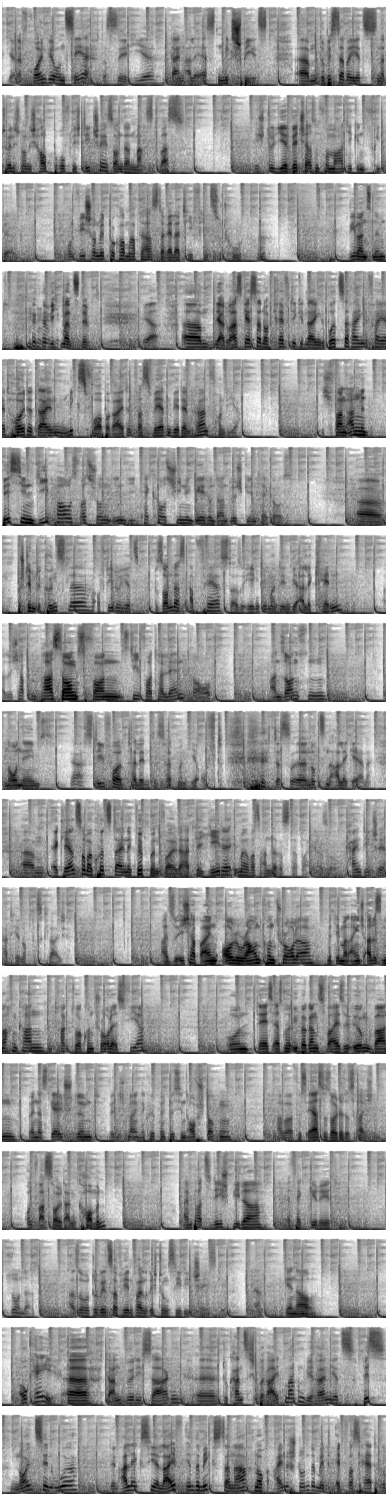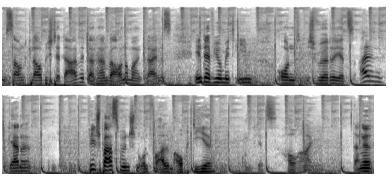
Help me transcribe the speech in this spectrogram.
Ja, da freuen wir uns sehr, dass du hier deinen allerersten Mix spielst. Ähm, du bist aber jetzt natürlich noch nicht hauptberuflich DJ, sondern machst was? Ich studiere Wirtschaftsinformatik in Friedberg. Und wie ich schon mitbekommen habe, da hast du relativ viel zu tun. Ne? Wie man es nimmt. wie man es nimmt. Ja. Ähm, ja, du hast gestern noch kräftig in deinen Geburtstag reingefeiert, heute deinen Mix vorbereitet. Was werden wir denn hören von dir? Ich fange an mit bisschen Deep House, was schon in die Tech House Schiene geht und dann durchgehend Tech House. Äh, bestimmte Künstler, auf die du jetzt besonders abfährst, also irgendjemand, den wir alle kennen? Also ich habe ein paar Songs von Steel for Talent drauf. Ansonsten No Names. Ja, stilvoll Talent, das hört man hier oft. Das äh, nutzen alle gerne. Ähm, erklär uns noch mal kurz dein Equipment, weil da hat ja jeder immer was anderes dabei. Also kein DJ hat hier noch das gleiche. Also ich habe einen All-Around-Controller, mit dem man eigentlich alles machen kann. Ein Traktor Controller S4. Und der ist erstmal übergangsweise. Irgendwann, wenn das Geld stimmt, will ich mein Equipment ein bisschen aufstocken. Aber fürs Erste sollte das reichen. Und was soll dann kommen? Ein paar CD-Spieler, Effektgerät, so und das. Also du willst auf jeden Fall in Richtung CDJs gehen. Ja? Genau. Okay, äh, dann würde ich sagen, äh, du kannst dich bereit machen. Wir hören jetzt bis 19 Uhr den Alex hier live in the Mix. Danach noch eine Stunde mit etwas härterem Sound, glaube ich, der David. Dann hören wir auch noch mal ein kleines Interview mit ihm. Und ich würde jetzt allen gerne viel Spaß wünschen und vor allem auch dir. Und jetzt hau rein. Danke.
